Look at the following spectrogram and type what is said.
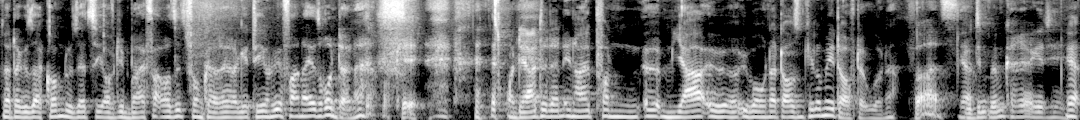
dann hat er gesagt, komm, du setzt dich auf den Beifahrersitz vom Carrera GT und wir fahren da jetzt runter. Ne? Okay. Und der hatte dann innerhalb von äh, einem Jahr äh, über 100.000 Kilometer auf der Uhr. Ne? Was? Ja. Mit, dem, mit dem Carrera GT? Ja.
